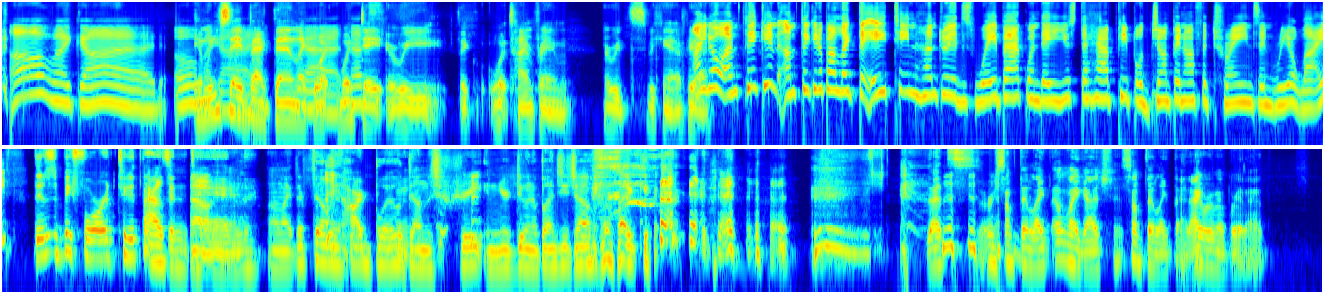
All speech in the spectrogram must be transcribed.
oh my God. Oh and my when you say back then, like Yeah, what what that's- date are we? Like what time frame are we speaking of? here? I know. I'm thinking. I'm thinking about like the 1800s, way back when they used to have people jumping off of trains in real life. This is before 2010. Oh, okay. I'm like they're filming hard boiled down the street, and you're doing a bungee jump. Like That's or something like. Oh my gosh, something like that. I remember that.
